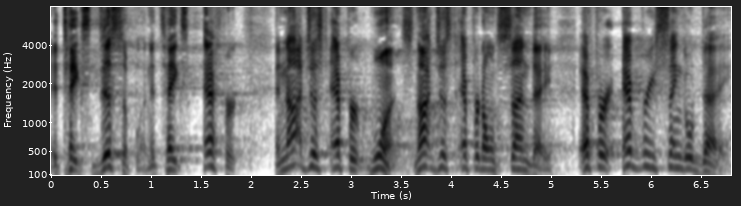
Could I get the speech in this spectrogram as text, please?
It takes discipline, it takes effort. And not just effort once, not just effort on Sunday, effort every single day.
